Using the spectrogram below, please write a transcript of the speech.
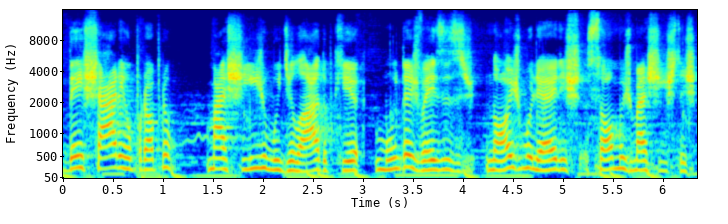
deixarem o próprio machismo de lado, porque muitas vezes nós mulheres somos machistas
